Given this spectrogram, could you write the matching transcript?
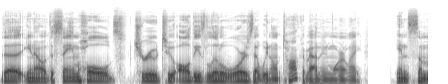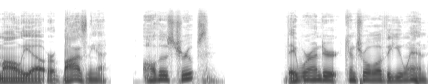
The you know, the same holds true to all these little wars that we don't talk about anymore, like in Somalia or Bosnia. All those troops, they were under control of the UN.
